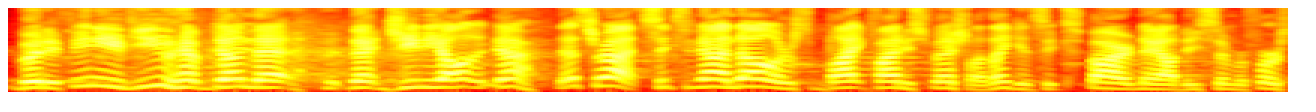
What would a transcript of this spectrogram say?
but if any of you have done that, that genealogy, yeah, that's right, $69 Black Friday special. I think it's expired now, December 1st.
